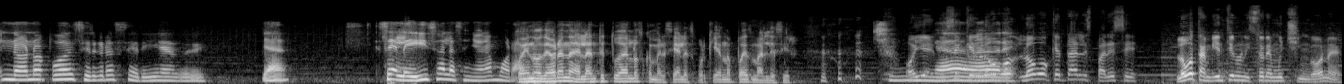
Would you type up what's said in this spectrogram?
No, no puedo decir groserías, güey. Ya. Se le hizo a la señora Morales. Bueno, de ahora en adelante tú das los comerciales porque ya no puedes maldecir. Oye, dice que. Lobo, Lobo, ¿qué tal les parece? Lobo también tiene una historia muy chingona.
